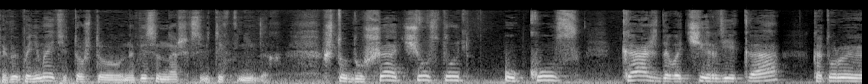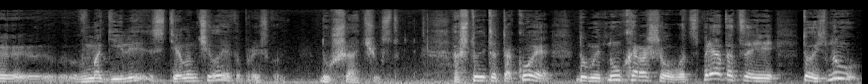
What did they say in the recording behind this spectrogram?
Так вы понимаете то, что написано в наших святых книгах, что душа чувствует укус каждого червяка, который в могиле с телом человека происходит. Душа чувствует. А что это такое? Думает, ну хорошо, вот спрятаться и... То есть, ну,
